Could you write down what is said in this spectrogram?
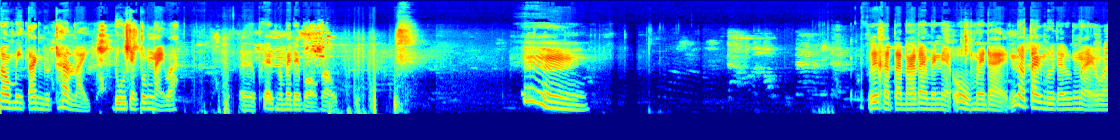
เรามีตังค์อยู่เท่าไหร่ ดูจากตรงไหนวะ เออ เพื่อนก็ไม่ได้บอกเราอืมซื้อคาตานะได้ไหมเนี่ย โอ้ไม่ได้ เราตังค์ดูจากตรงไหนวะ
